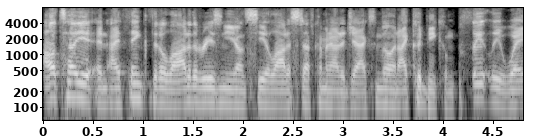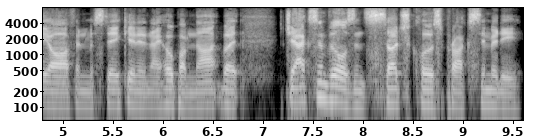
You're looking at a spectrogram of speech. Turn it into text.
I'll tell you, and I think that a lot of the reason you don't see a lot of stuff coming out of Jacksonville, and I could be completely way off and mistaken, and I hope I'm not, but Jacksonville is in such close proximity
